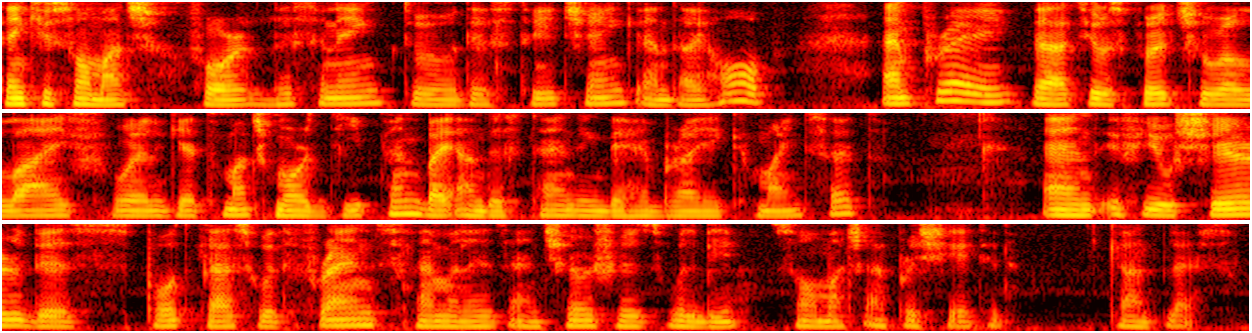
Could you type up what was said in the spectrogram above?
Thank you so much for listening to this teaching, and I hope and pray that your spiritual life will get much more deepened by understanding the Hebraic mindset. And if you share this podcast with friends, families, and churches, will be so much appreciated. God bless.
